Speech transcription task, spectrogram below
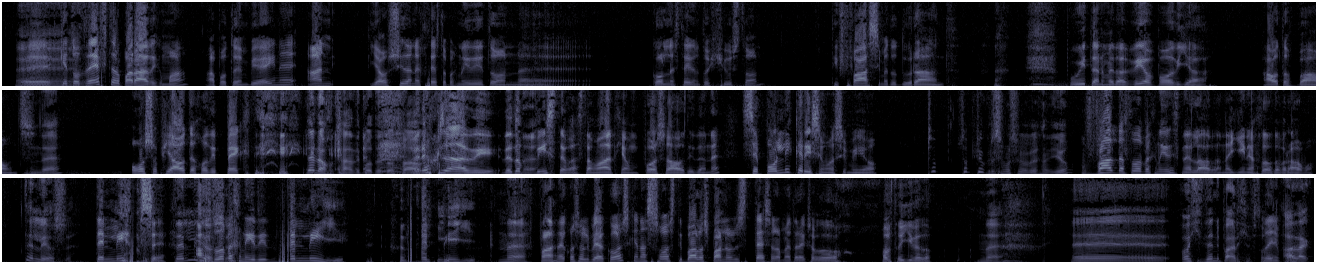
Ε, Ε, και το δεύτερο παράδειγμα από το NBA είναι αν για όσους είδαν χθες το παιχνίδι των ε, Golden State με το Houston, τη φάση με τον Durant που ήταν με τα δύο πόδια out of bounds. Ναι. Όσο πια out έχω δει παίκτη. Δεν έχω ξαναδεί ποτέ τόσο Δεν out. έχω ξαναδεί. Δεν το Ναι. πίστευα στα μάτια μου πόσο out ήταν. Σε πολύ κρίσιμο σημείο. Το, το πιο κρίσιμο σημείο του παιχνιδιού Βάλτε αυτό το παιχνίδι στην Ελλάδα να γίνει αυτό το πράγμα. τελείωσε. Τελείωσε. Τελείωσε. Αυτό το παιχνίδι δεν λύγει. δεν λύγει. Ναι, Παναθηναϊκός Ολυμπιακός και να σώσει την μπάλα Σπανούλης 4 μέτρα έξω από το, από το γήπεδο. ναι. Ε, όχι, δεν υπάρχει αυτό. Δεν υπάρχει. Αλλά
